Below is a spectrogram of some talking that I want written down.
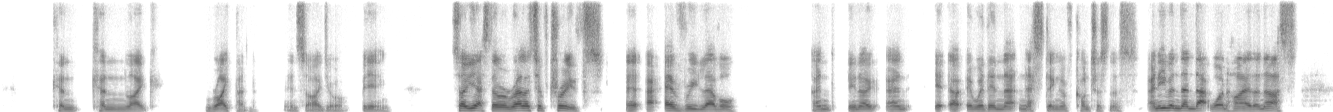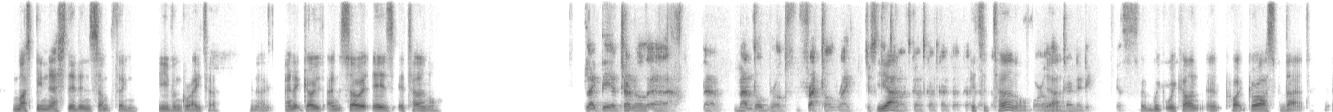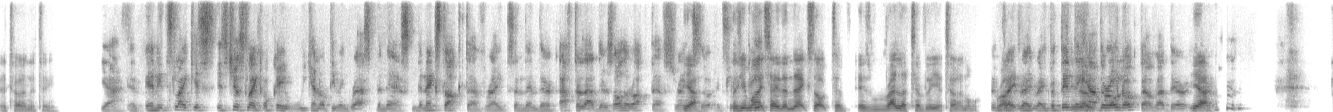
can can like ripen inside your being. So yes, there are relative truths at, at every level and you know and it, uh, within that nesting of consciousness and even then that one higher than us must be nested in something even greater you know and it goes and so it is eternal like the eternal uh, uh, Mandelbrot fractal, right? Just yeah, going, going, going, going, going, it's eternal for yeah. eternity. Yes, we we can't uh, quite grasp that eternity. Yeah, and, and it's like it's it's just like okay, we cannot even grasp the next the next octave, right? And then there after that, there's other octaves, right? Yeah, so it's because like you might say the next octave is relatively eternal, right? Right, right, right. But then you they know? have their own octave out there. Yeah.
